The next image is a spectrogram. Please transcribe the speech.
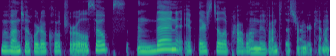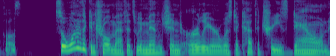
Move on to horticultural soaps. And then, if there's still a problem, move on to the stronger chemicals. So, one of the control methods we mentioned earlier was to cut the trees down.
